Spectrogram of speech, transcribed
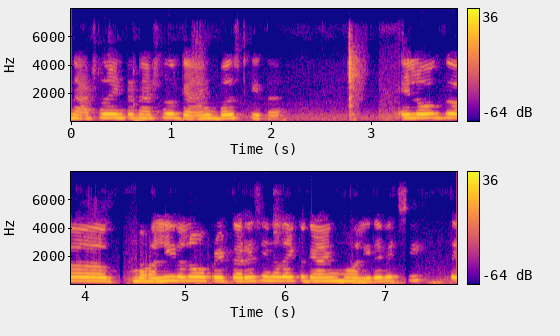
ਨੈਸ਼ਨਲ ਇੰਟਰਨੈਸ਼ਨਲ ਗੈਂਗ ਬਸਟ ਕੀਤਾ। ਇਹ ਲੋਕ ਮੋਹਾਲੀ ਵੱਲੋਂ ਆਪਰੇਟ ਕਰ ਰਹੇ ਸੀ। ਇਹਨਾਂ ਦਾ ਇੱਕ ਗੈਂਗ ਮੋਹਾਲੀ ਦੇ ਵਿੱਚ ਸੀ ਤੇ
